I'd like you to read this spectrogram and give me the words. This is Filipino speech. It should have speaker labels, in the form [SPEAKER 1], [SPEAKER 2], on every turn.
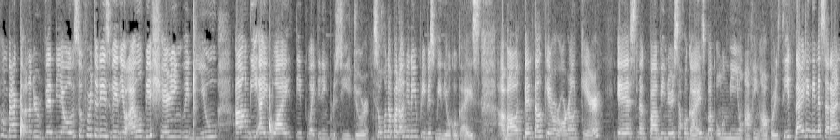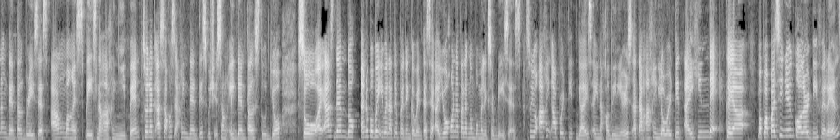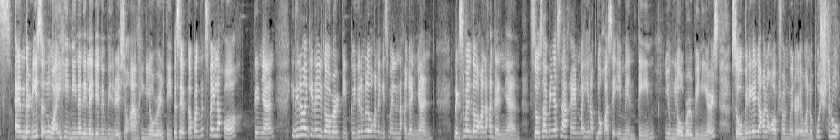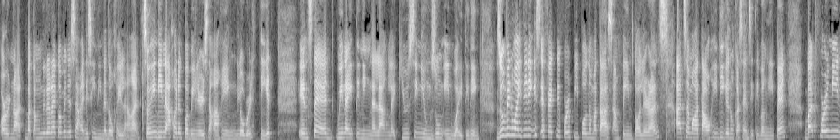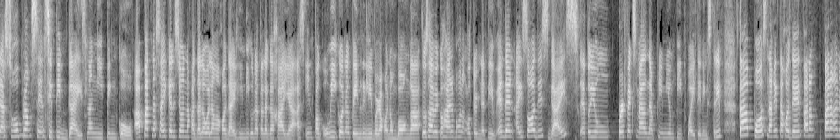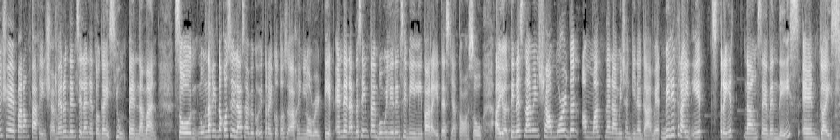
[SPEAKER 1] Lee and welcome back to another video. So for today's video, I will be sharing with you ang DIY teeth whitening procedure. So kung napanood nyo na yung previous video ko guys about dental care or oral care, is nagpa-veneers ako guys, but only yung aking upper teeth. Dahil hindi nasara ng dental braces ang mga space ng aking ngipin. So, nag-asa ako sa aking dentist, which is ang A-Dental Studio. So, I asked them, Doc, ano pa ba iba natin pwedeng gawin? Kasi ayoko na talagang bumalik sa braces. So, yung aking upper teeth guys ay naka-veneers at ang aking lower teeth ay hindi. Kaya, mapapansin nyo yung color difference. And the reason why hindi na nilagyan ng veneers yung aking lower teeth. Kasi kapag nag-smile ako, ganyan. Hindi naman kita yung lower teeth ko. Hindi naman daw ako nag-smile na nakaganyan. Nag-smile daw ako nakaganyan. So, sabi niya sa akin, mahirap daw kasi i-maintain yung lower veneers. So, binigyan niya ako ng option whether I want to push through or not. But ang nire-recommend niya sa akin is hindi na daw kailangan. So, hindi na ako nagpa-veneers ng aking lower teeth. Instead, winightening na lang. Like, using yung zoom-in whitening. Zoom-in whitening is effective for people na mataas ang pain tolerance at sa mga taong hindi ganun ka-sensitive ang ngipin. But for me, na sobrang sensitive guys, ng ngipin ko. Apat na cycles yun, nakadalawa lang ako dahil hindi ko na talaga kaya. As in, pag uwi ko, ng pain reliever ako ng bongga. So sabi ko, hanap ako ng alternative. And then, I saw this guys. Ito yung Perfect Smile na premium teeth whitening strip. Tapos, nakita ko din, parang, parang ano siya, eh, parang package siya. Meron din sila nito, guys, yung pen naman. So, nung nakita ko sila, sabi ko, itry ko to sa aking lower teeth. And then, at the same time, bumili rin si Billy para i-test niya to. So, ayun, tinest namin siya. More than a month na namin siyang ginagamit. Billy tried it straight ng 7 days. And, guys,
